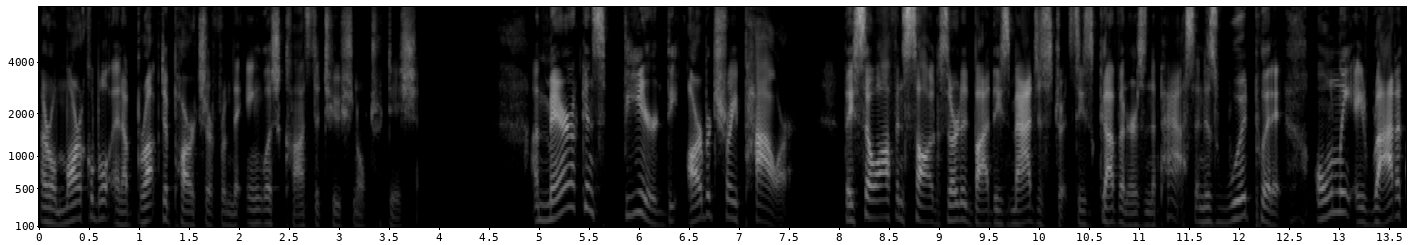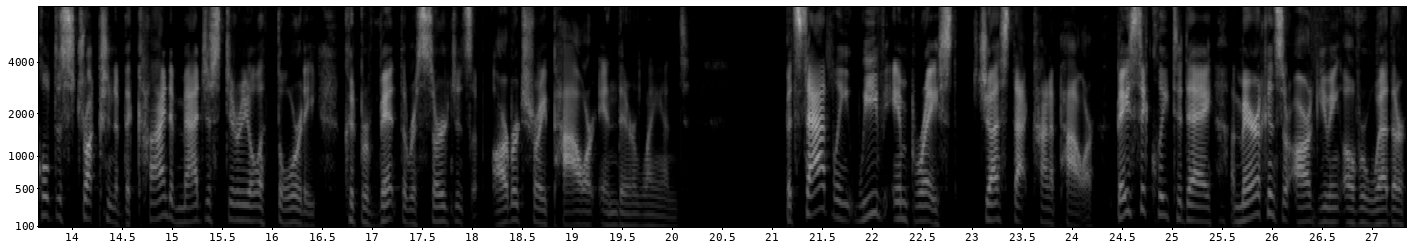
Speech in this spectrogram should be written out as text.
a remarkable and abrupt departure from the English constitutional tradition. Americans feared the arbitrary power they so often saw exerted by these magistrates, these governors in the past. And as Wood put it, only a radical destruction of the kind of magisterial authority could prevent the resurgence of arbitrary power in their land. But sadly, we've embraced just that kind of power. Basically, today, Americans are arguing over whether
